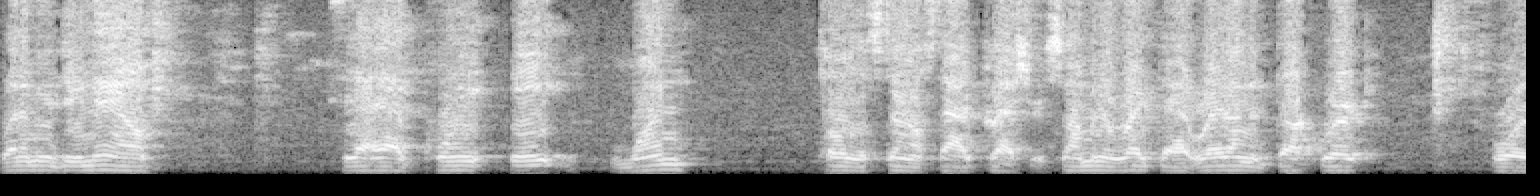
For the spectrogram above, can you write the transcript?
what I'm going to do now, see I have 0.81 total external static pressure. So I'm going to write that right on the ductwork for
